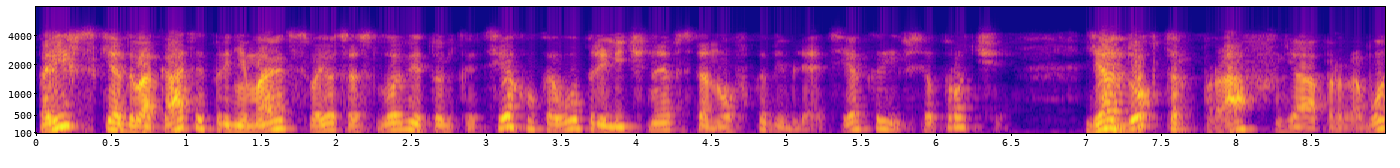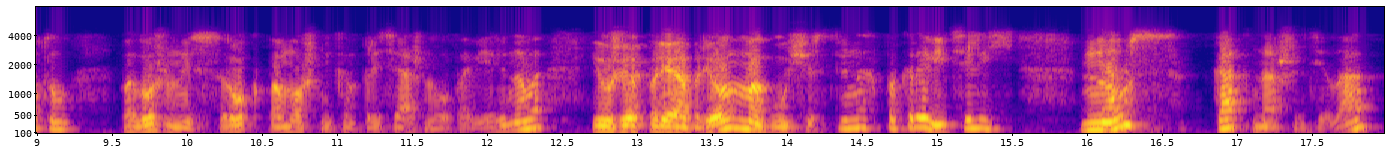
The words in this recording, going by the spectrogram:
Парижские адвокаты принимают в свое сословие только тех, у кого приличная обстановка, библиотека и все прочее. Я доктор прав, я проработал положенный срок помощником присяжного поверенного и уже приобрел могущественных покровителей. ну как наши дела?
